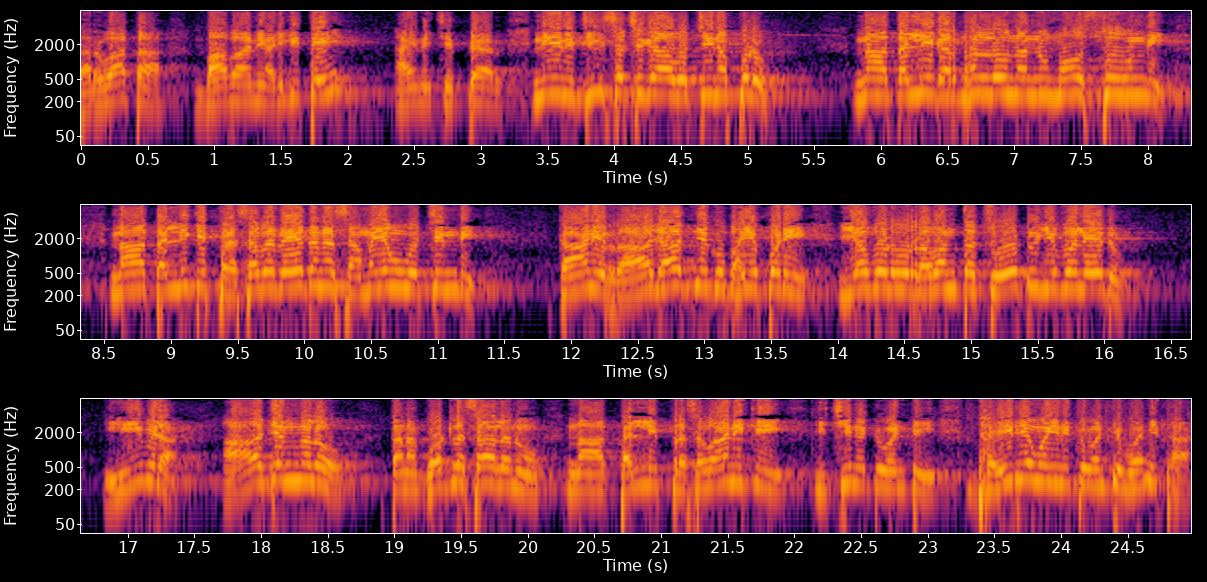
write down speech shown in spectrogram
తర్వాత బాబాని అడిగితే ఆయన చెప్పారు నేను జీసచ్గా వచ్చినప్పుడు నా తల్లి గర్భంలో నన్ను మోస్తూ ఉంది. నా తల్లికి ప్రసవ వేదన సమయం వచ్చింది. కాని రాజాజ్ఞకు భయపడి ఎవడు రవంత చోటు ఇవ్వలేదు. ఈవిడ ఆ జన్మలో తన గొడ్లసాలను నా తల్లి ప్రసవానికి ఇచ్చినటువంటి ధైర్యమైనటువంటి వనిత.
